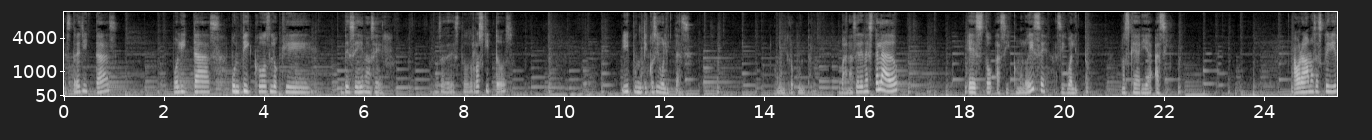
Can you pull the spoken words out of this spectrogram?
Estrellitas, bolitas, punticos, lo que deseen hacer. Vamos a hacer estos rosquitos y punticos y bolitas con micropunta. Van a hacer en este lado esto así como lo hice, así igualito. Nos quedaría así. Ahora vamos a escribir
